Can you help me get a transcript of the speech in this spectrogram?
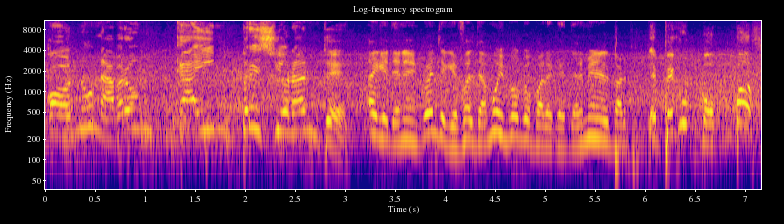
con una bronca impresionante. Hay que tener en cuenta que falta muy poco para que termine el partido. Le pegó un bombazo.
